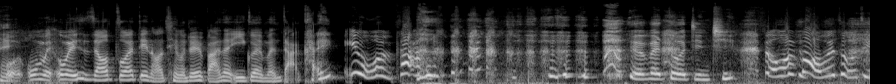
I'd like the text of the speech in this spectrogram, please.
我我每我每次只要坐在电脑前，我就会把那衣柜门打开，因为我很怕。会被拖进去。我很怕我被拖进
